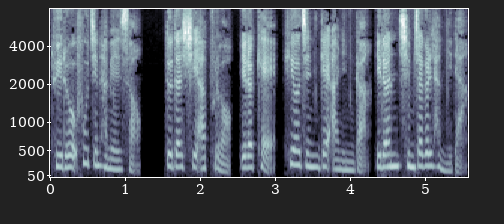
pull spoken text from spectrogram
뒤로 후진하면서 또다시 앞으로 이렇게 휘어진 게 아닌가 이런 짐작을 합니다.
